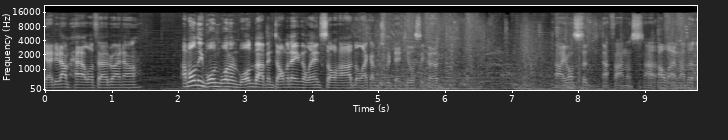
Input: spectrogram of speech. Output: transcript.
Yeah, dude, I'm hella fed right now. I'm only 1 1 and 1, but I've been dominating the lane so hard that like I'm just ridiculously fed. Ah, he wants to. Ah, fine. That's, I, I'll let him have it.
